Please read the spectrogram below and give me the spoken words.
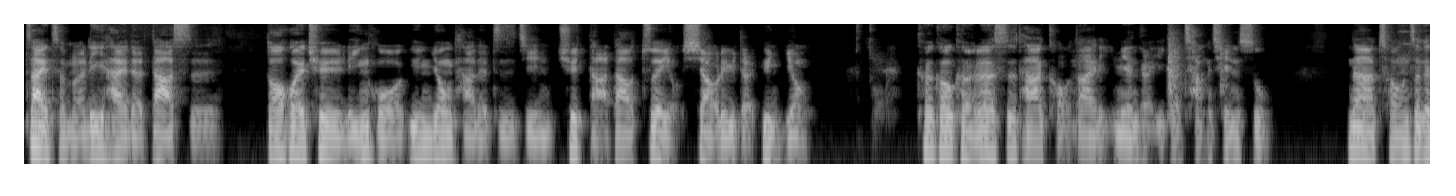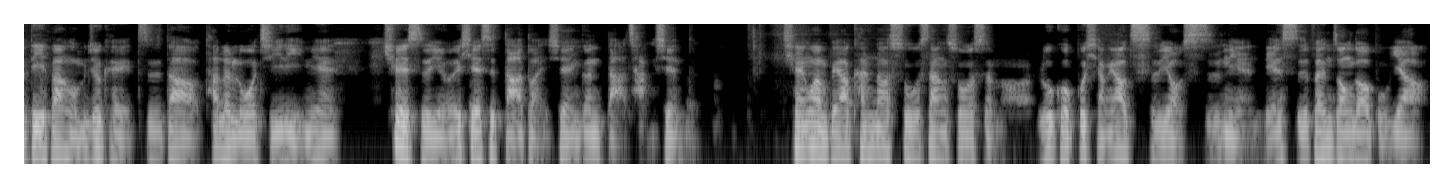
再怎么厉害的大师，都会去灵活运用他的资金，去达到最有效率的运用。可口可乐是他口袋里面的一个常青树，那从这个地方我们就可以知道，他的逻辑里面确实有一些是打短线跟打长线的。千万不要看到书上说什么，如果不想要持有十年，连十分钟都不要，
